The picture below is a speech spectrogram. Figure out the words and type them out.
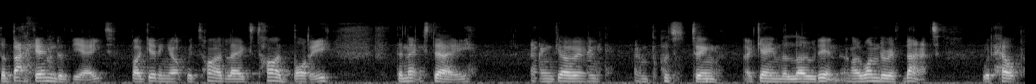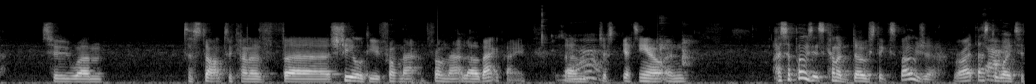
the back end of the eight by getting up with tired legs tired body the next day and going and putting again the load in and i wonder if that would help to um, to start to kind of uh, shield you from that from that lower back pain Yeah. um, just getting out and I suppose it's kind of dosed exposure, right? That's the way to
